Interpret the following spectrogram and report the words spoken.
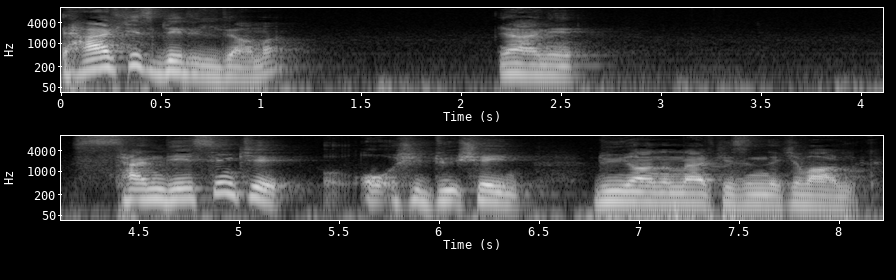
E herkes gerildi ama. Yani sen değilsin ki o şey, şeyin dünyanın merkezindeki varlık.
